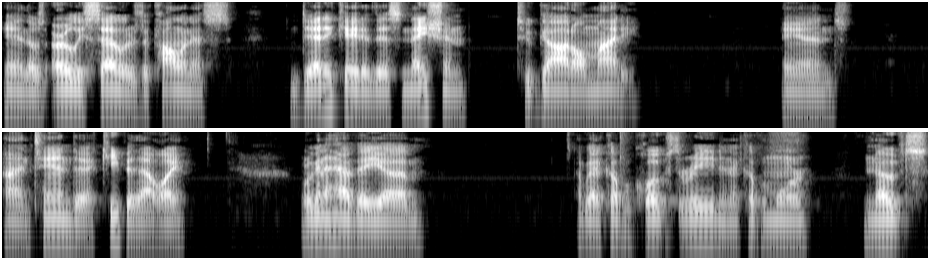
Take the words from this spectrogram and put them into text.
and those early settlers, the colonists, dedicated this nation to God Almighty. And I intend to keep it that way. We're going to have a, um, I've got a couple quotes to read and a couple more notes,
